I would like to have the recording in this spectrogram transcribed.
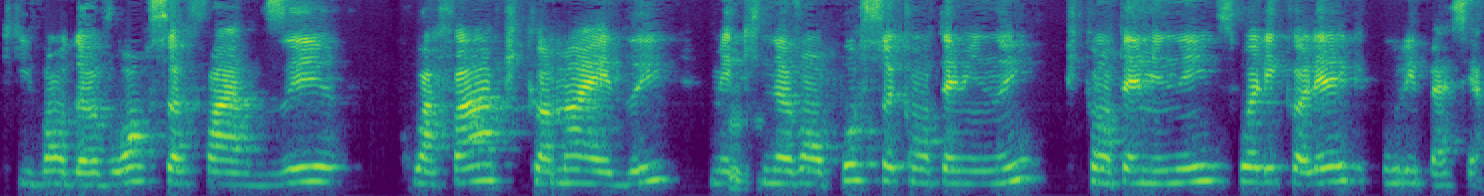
qui vont devoir se faire dire quoi faire puis comment aider, mais qui ne vont pas se contaminer puis contaminer soit les collègues ou les patients.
